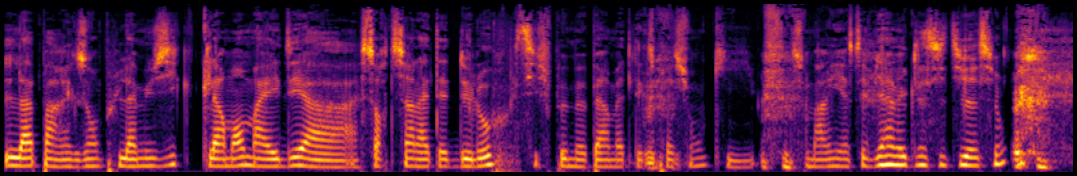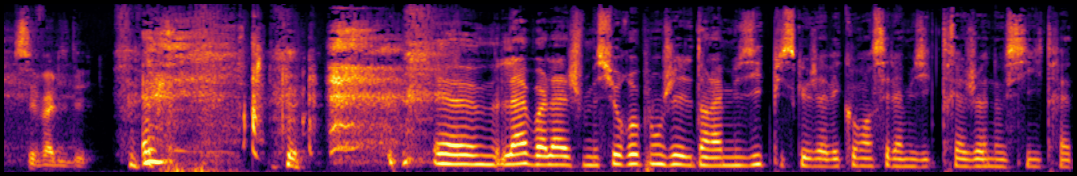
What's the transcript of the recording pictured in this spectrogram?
là, par exemple, la musique, clairement, m'a aidé à sortir la tête de l'eau, si je peux me permettre l'expression, qui se marie assez bien avec la situation. c'est validé. Euh, là, voilà, je me suis replongée dans la musique puisque j'avais commencé la musique très jeune aussi, très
